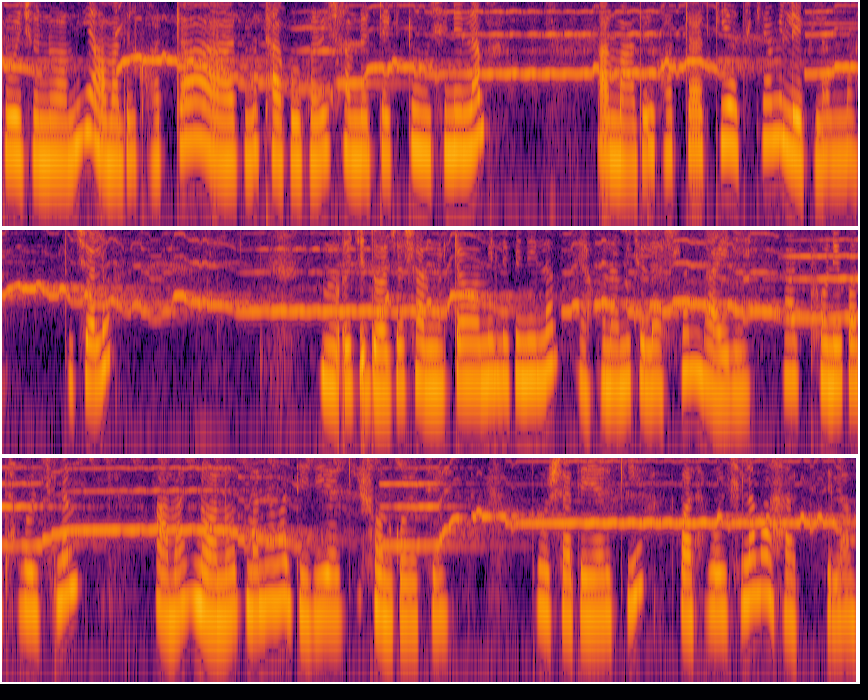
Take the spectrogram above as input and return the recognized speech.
তো ওই জন্য আমি আমাদের ঘরটা আর ঠাকুর ঘরের সামনেরটা একটু মুছে নিলাম। আর মাদের ঘরটা আর কি আজকে আমি লেপলাম না। তো চলো। ওই যে দরজার সামনেটাও আমি লেপে নিলাম। এখন আমি চলে আসলাম বাইরে। আর ফোনে কথা বলছিলাম। আমার ননদ মানে আমার দিদি আর কি ফোন করেছে। তোর সাথেই আর কি কথা বলছিলাম আর হাসছিলাম।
